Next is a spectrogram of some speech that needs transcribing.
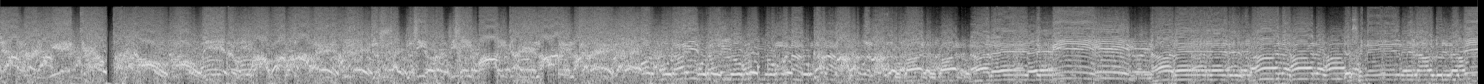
लिहाजा ये क्या होता मिलाद नबी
